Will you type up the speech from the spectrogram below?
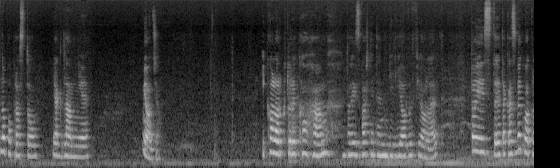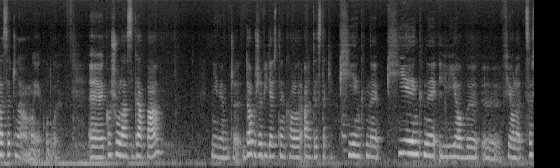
No po prostu, jak dla mnie, miodzio. I kolor, który kocham, to jest właśnie ten liliowy fiolet. To jest e, taka zwykła, klasyczna, o moje kudły, e, koszula z Gapa. Nie wiem, czy dobrze widać ten kolor, ale to jest taki piękny, piękny liliowy y, fiolet. Coś,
